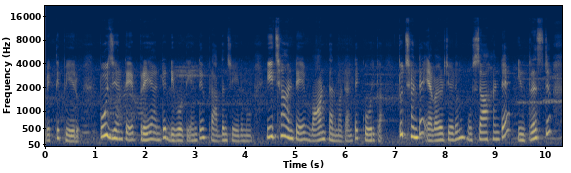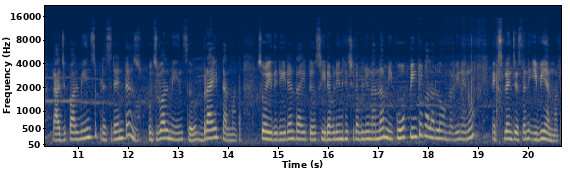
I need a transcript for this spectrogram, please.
వ్యక్తి పేరు. పూజ అంటే ప్రే అంటే డివోటీ అంటే ప్రార్థన చేయడము. ఈచ్ఛ అంటే వాంట్ అనమాట అంటే కోరిక. తుచ్ అంటే అవాయిడ్ చేయడం. ఉత్సాహ్ అంటే ఇంట్రెస్ట్. రాజ్యపాల్ మీన్స్ ప్రెసిడెంట్ ఉజ్వల్ మీన్స్ బ్రైట్ అనమాట సో ఇది రీడ్ అండ్ రైట్ సిడబ్ల్యూని హెచ్డబ్ల్యూని అన్న మీకు పింక్ కలర్లో ఉన్నవి నేను ఎక్స్ప్లెయిన్ చేస్తాను ఇవి అనమాట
